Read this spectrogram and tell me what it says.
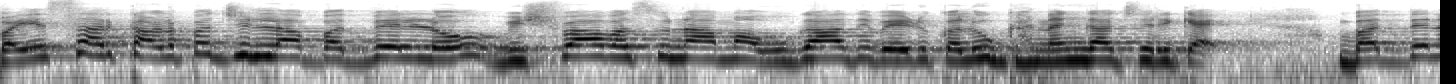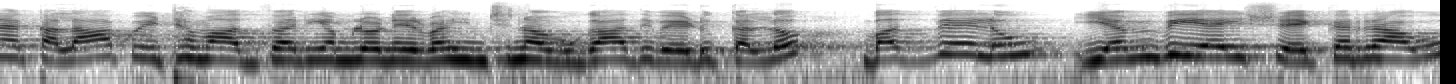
వైఎస్ఆర్ కడప జిల్లా బద్వేల్లో విశ్వావసునామ ఉగాది వేడుకలు ఘనంగా జరిగాయి. బద్దెన కళాపీఠం ఆధ్వర్యంలో నిర్వహించిన ఉగాది వేడుకల్లో Badvel MVI Shekhar Rao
